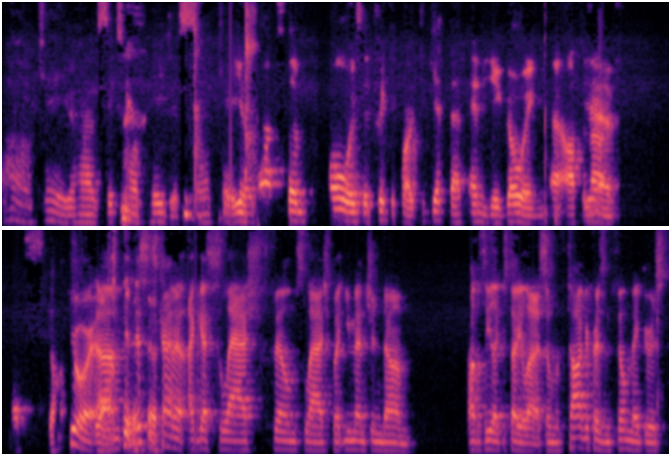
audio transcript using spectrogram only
"Oh, okay, you have six more pages." Okay, you know, that's the always the tricky part to get that energy going uh, after Yeah. lunch. That's Sure. Yeah. Um, this is kind of, I guess, slash film slash, but you mentioned um, obviously you like to study a lot of cinema photographers and filmmakers.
